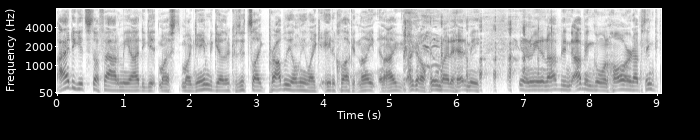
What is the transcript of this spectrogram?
I had to get stuff out of me. I had to get my my game together because it's like probably only like eight o'clock at night, and I, I got a whole night ahead of me. You know what I mean? And I've been I've been going hard. I think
